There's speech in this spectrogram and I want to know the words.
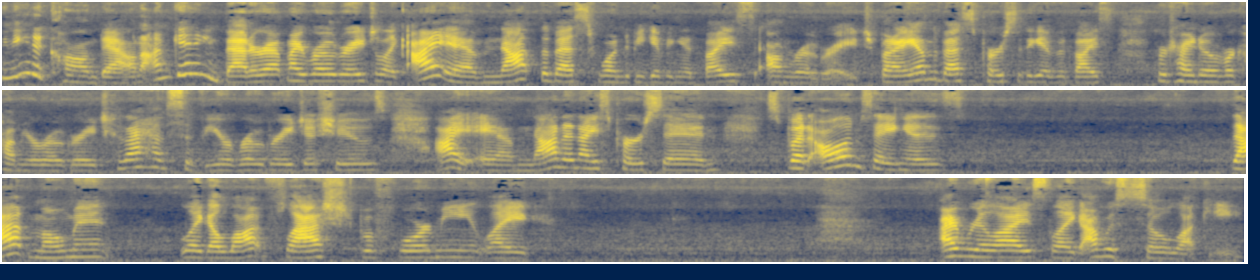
we need to calm down. I'm getting better at my road rage. Like I am not the best one to be giving advice on road rage, but I am the best person to give advice for trying to overcome your road rage because I have severe road rage issues. I am not a nice person. But all I'm saying is that moment like a lot flashed before me like I realized like I was so lucky.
